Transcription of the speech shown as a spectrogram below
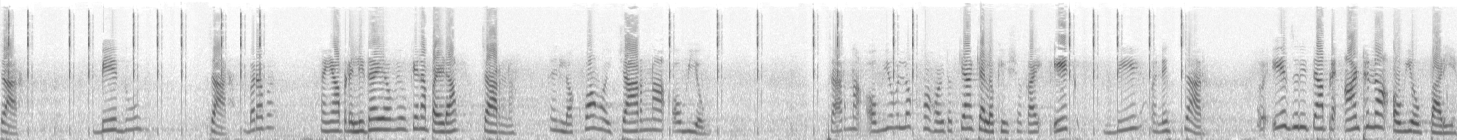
ચાર. બે દુ, ચાર. બરાબર? અહીંયા આપણે લીધા એ અવયવ કેના પડ્યા? ચારના. લખવા હોય ચારના અવયવ. ચારના અવયવ લખવા હોય તો ક્યાં ક્યાં લખી શકાય? એક, બે અને ચાર. હવે એ જ રીતે આપણે આઠના અવયવ પાડીએ.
